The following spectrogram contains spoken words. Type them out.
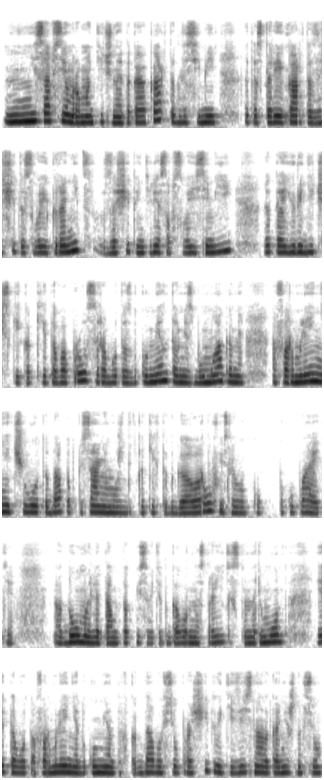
Не совсем романтичная такая карта для семьи. Это скорее карта защиты своих границ, защиты интересов своей семьи. Это юридические какие-то вопросы, работа с документами, с бумагами, оформление чего-то, да, подписание, может быть, каких-то договоров, если вы покупаете дом или там подписываете договор на строительство, на ремонт. Это вот оформление документов. Когда вы все просчитываете, здесь надо, конечно, все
